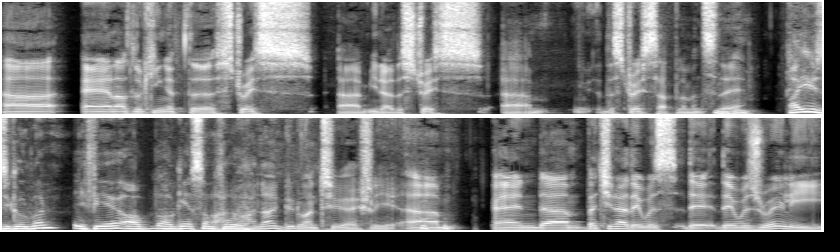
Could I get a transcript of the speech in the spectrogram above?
uh, and I was looking at the stress um, you know the stress um, the stress supplements there. I use a good one. If you, I'll, I'll get some for Oh, you. I know, a good one too, actually. Um, and um, but you know, there was there, there was really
